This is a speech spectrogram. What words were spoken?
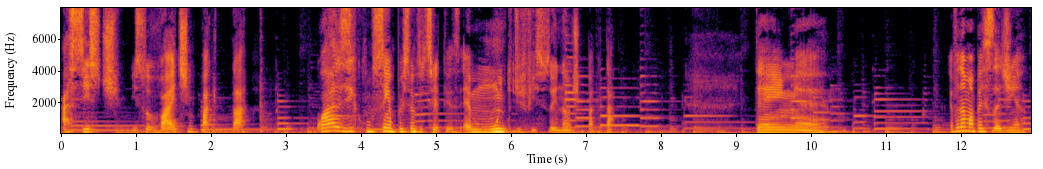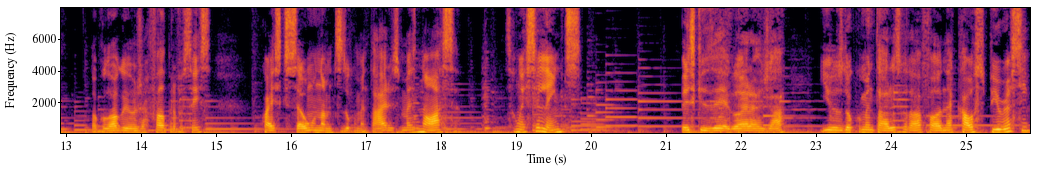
assiste. Isso vai te impactar quase com 100% de certeza. É muito difícil isso aí não te impactar. Tem. É... Eu vou dar uma pesquisadinha. Logo, logo eu já falo para vocês quais que são o nome desses documentários. Mas nossa, são excelentes. Pesquisei agora já. E os documentários que eu tava falando é Cowspiracy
